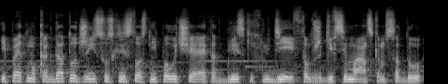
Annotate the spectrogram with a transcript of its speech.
И поэтому, когда тот же Иисус Христос не получает от близких людей в том же Гефсиманском саду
